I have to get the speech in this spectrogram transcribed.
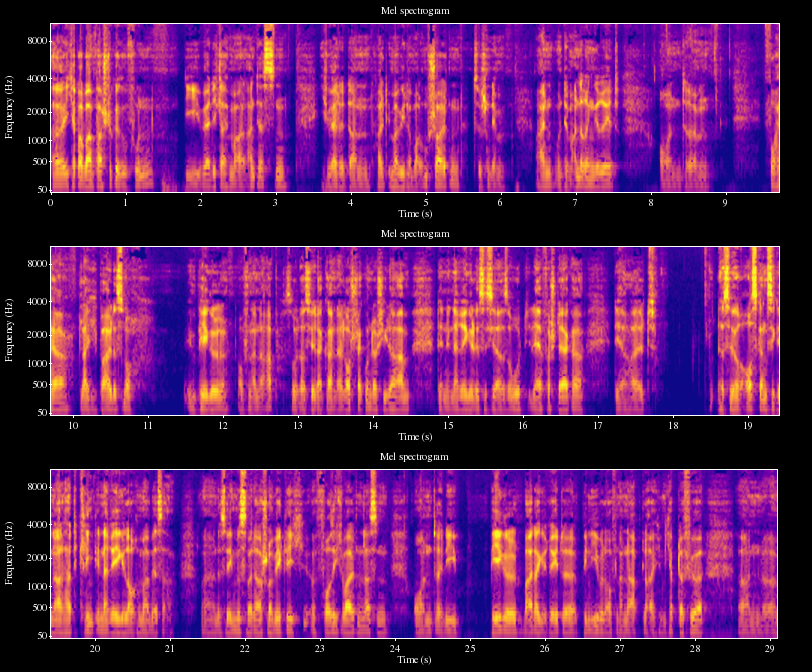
Äh, ich habe aber ein paar Stücke gefunden, die werde ich gleich mal antesten. Ich werde dann halt immer wieder mal umschalten zwischen dem einen und dem anderen Gerät. Und ähm, vorher gleiche ich beides noch im Pegel aufeinander ab, so dass wir da keine Lautstärkeunterschiede haben. Denn in der Regel ist es ja so, der Verstärker, der halt das höhere Ausgangssignal hat, klingt in der Regel auch immer besser. Deswegen müssen wir da schon wirklich Vorsicht walten lassen und äh, die Pegel beider Geräte penibel aufeinander abgleichen. Ich habe dafür ein äh,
